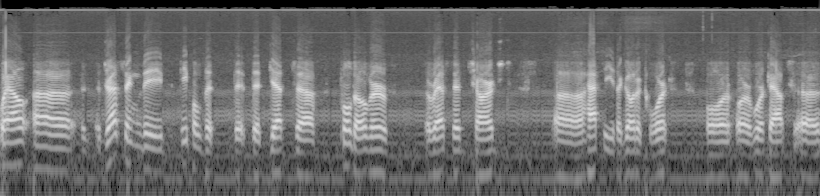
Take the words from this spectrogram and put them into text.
Well, uh, addressing the people that that, that get uh, pulled over, arrested, charged, uh, have to either go to court or, or work out uh,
